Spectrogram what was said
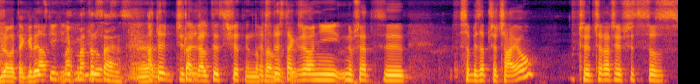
dramatach greckich. Ma, ma to sens. E, A to- czy tak, to- ale to jest świetnie. A Naprawdę. czy to jest tak, że oni na przykład y, sobie zaprzeczają? Czy, czy raczej wszyscy są z,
